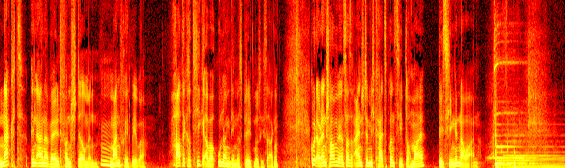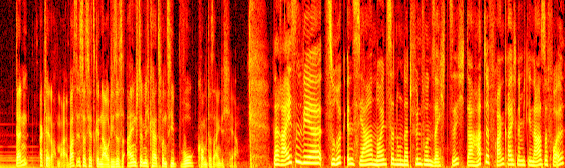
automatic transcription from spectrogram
Nackt in einer Welt von Stürmen. Hm. Manfred Weber. Harte Kritik, aber unangenehmes Bild, muss ich sagen. Gut, aber dann schauen wir uns das Einstimmigkeitsprinzip doch mal ein bisschen genauer an. Dann erklär doch mal, was ist das jetzt genau, dieses Einstimmigkeitsprinzip? Wo kommt das eigentlich her? Da reisen wir zurück ins Jahr 1965. Da hatte Frankreich nämlich die Nase voll.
